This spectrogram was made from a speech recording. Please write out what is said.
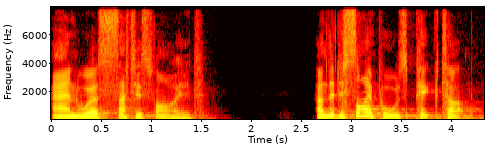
and were satisfied. And the disciples picked up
